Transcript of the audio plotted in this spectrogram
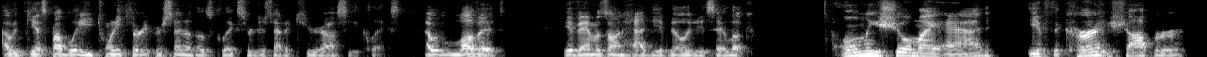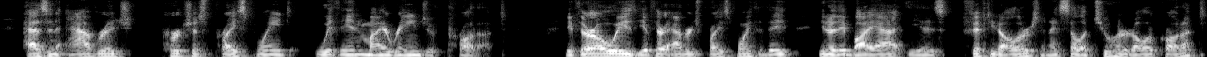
I would guess probably 20, 30% of those clicks are just out of curiosity clicks. I would love it if Amazon had the ability to say, look, only show my ad if the current shopper has an average purchase price point within my range of product. If they're always, if their average price point that they, you know, they buy at is $50 and I sell a $200 product,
